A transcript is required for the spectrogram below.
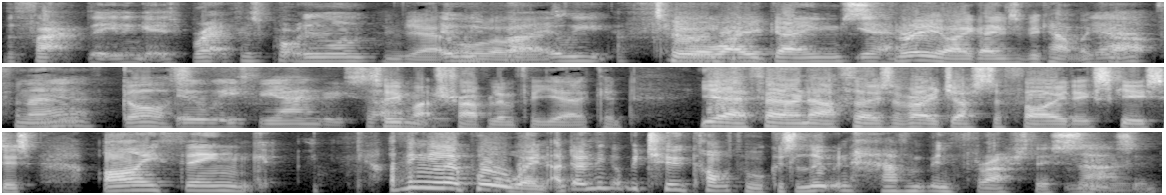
the fact that he didn't get his breakfast properly on. Yeah, it'll be, all of fa- those. it'll be Two away games, Yeah. three away games if you count the Yeah. cup for now. Yeah. God, It'll be be angry. So too much travelling for Jurgen. Yeah, fair enough. Those are very justified excuses. I think, I think Liverpool win. I don't think it'll be too comfortable because Luton haven't been thrashed this No. season.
